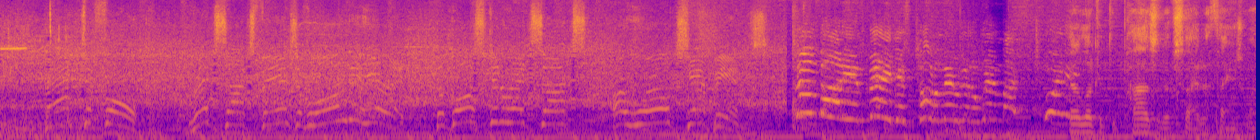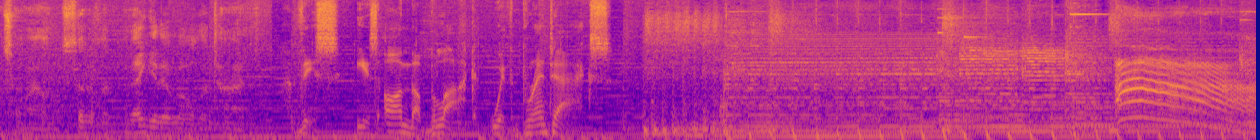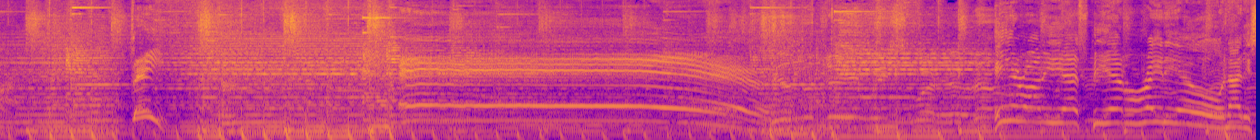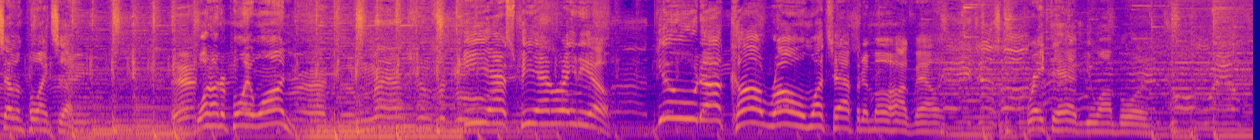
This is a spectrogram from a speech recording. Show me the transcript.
Back to Folk. Red Sox fans have longed to hear it. The Boston Red Sox are world champions. Somebody in Vegas told them they were going to win by 20. They look at the positive side of things once in a while instead of the negative all the time. This is On the Block with Brent Axe. 97.7. 100.1 ESPN Radio. Utica Rome what's happening Mohawk Valley? Great to have you on board.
